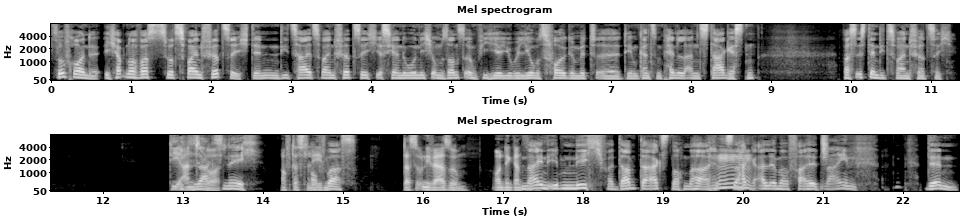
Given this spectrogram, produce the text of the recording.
So, Freunde, ich habe noch was zur 42, denn die Zahl 42 ist ja nur nicht umsonst irgendwie hier Jubiläumsfolge mit äh, dem ganzen Panel an Stargästen. Was ist denn die 42? Die Ich Antwort sag's nicht. auf das Auf Leben, was? das Universum und den ganzen. Nein, eben nicht. Verdammte Axt nochmal. Das sagen alle immer falsch. Nein. Denn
